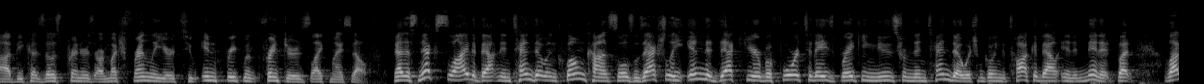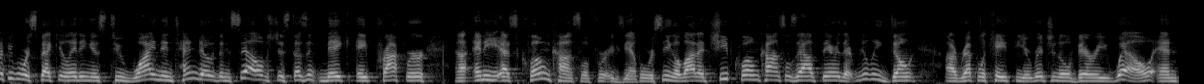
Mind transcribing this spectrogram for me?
uh, because those printers are much friendlier to infrequent printers like myself. Now, this next slide about Nintendo and clone consoles was actually in the deck here before today's breaking news from Nintendo, which I'm going to talk about in a minute. But a lot of people were speculating as to why Nintendo themselves just doesn't make a proper uh, NES clone console, for example. We're seeing a lot of cheap clone consoles out there that really don't uh, replicate the original very well. And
